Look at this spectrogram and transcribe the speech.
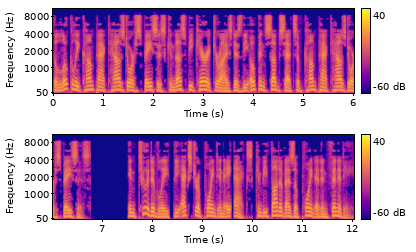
The locally compact Hausdorff spaces can thus be characterized as the open subsets of compact Hausdorff spaces. Intuitively, the extra point in A x can be thought of as a point at infinity.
